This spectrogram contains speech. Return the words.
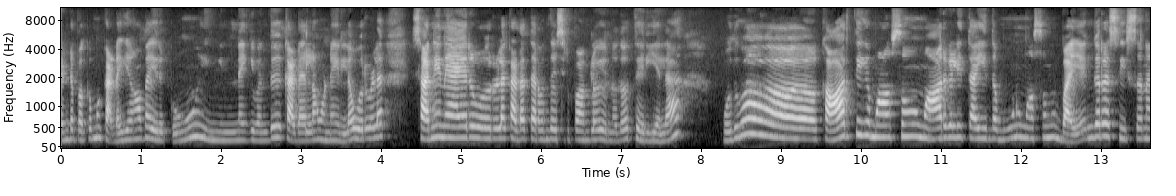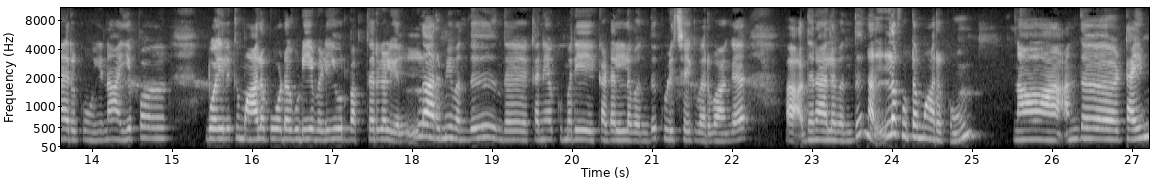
ரெண்டு பக்கமும் கடையாக தான் இருக்கும். இன்னைக்கு வந்து கடையெல்லாம் ஒன்றும் இல்லை. ஒருவேளை சனி ஞாயிறு ஒருவேளை கடை திறந்து வச்சுருப்பாங்களோ என்னதோ தெரியலை. பொதுவாக கார்த்திகை மாதம் மார்கழி தை இந்த மூணு மாதமும் பயங்கர சீசனாக இருக்கும். ஏன்னா ஐயப்ப கோயிலுக்கு மாலை போடக்கூடிய வெளியூர் பக்தர்கள் எல்லாருமே வந்து இந்த கன்னியாகுமரி கடலில் வந்து குளிச்சைக்கு வருவாங்க. அதனால் வந்து நல்ல கூட்டமாக இருக்கும். நான் அந்த டைம்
